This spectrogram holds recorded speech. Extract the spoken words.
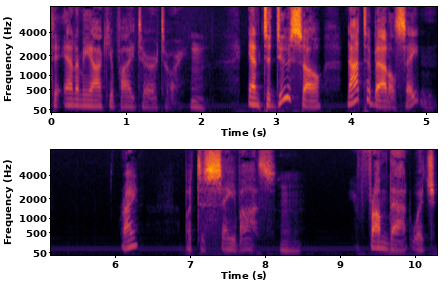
to enemy occupied territory. And to do so, not to battle Satan, right? But to save us from that which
